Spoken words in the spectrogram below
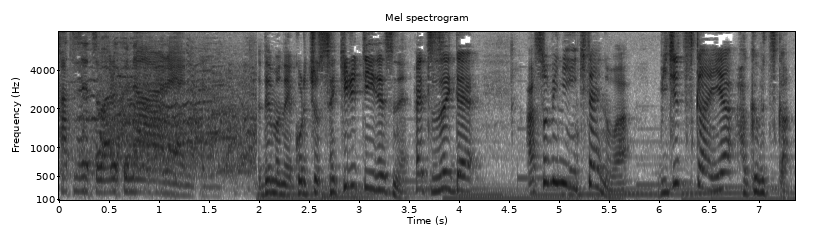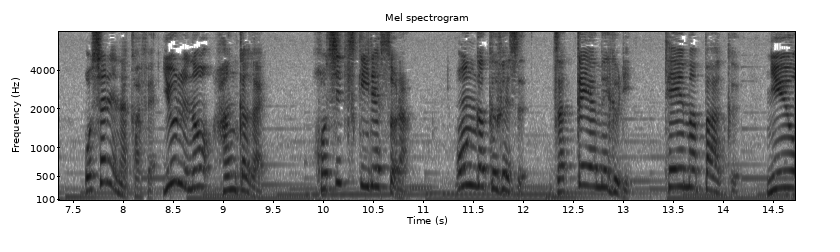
滑舌悪くなーれみたいなでもね、これちょっとセキュリティですね。はい、続いて。遊びに行きたいのは、美術館や博物館、おしゃれなカフェ、夜の繁華街、星付きレストラン、音楽フェス、雑貨屋巡り、テーマパーク、ニュー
